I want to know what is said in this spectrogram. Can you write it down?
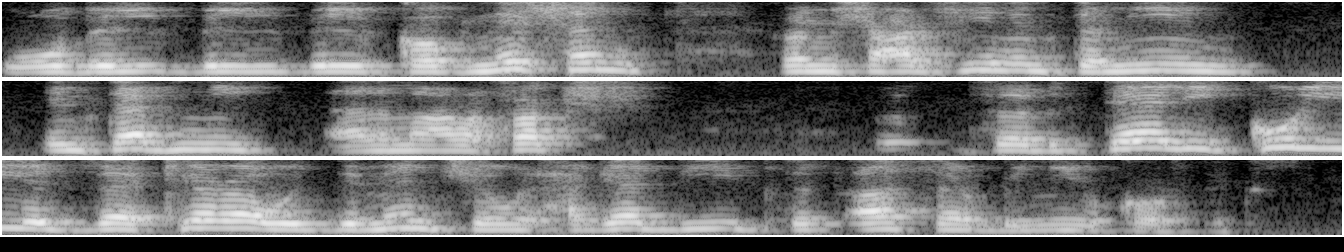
وبال cognition فمش عارفين أنت مين أنت ابني أنا ما أعرفكش. فبالتالي كل الذاكرة وال dementia والحاجات دي بتتأثر بال neocortex.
